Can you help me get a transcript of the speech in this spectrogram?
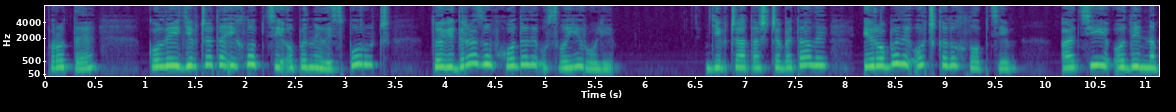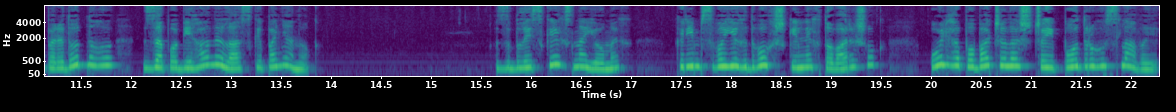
Проте, коли дівчата і хлопці опинились поруч, то відразу входили у свої ролі. Дівчата щебетали і робили очка до хлопців, а ті один наперед одного запобігали ласки панянок. З близьких знайомих, крім своїх двох шкільних товаришок, Ольга побачила ще й подругу Слави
